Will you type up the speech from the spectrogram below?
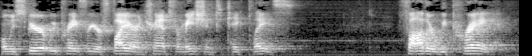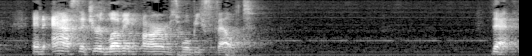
Holy Spirit, we pray for your fire and transformation to take place. Father, we pray and ask that your loving arms will be felt, that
